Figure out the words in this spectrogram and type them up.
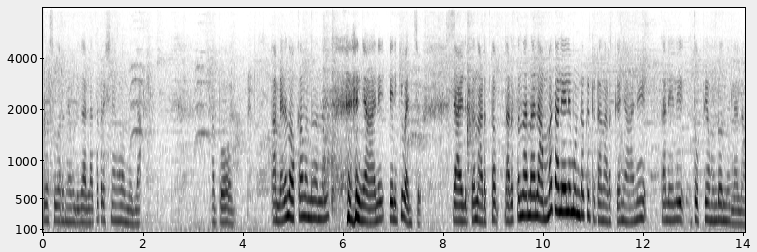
ഡോസ് കുറഞ്ഞ ഗുളിക അല്ലാത്ത പ്രശ്നങ്ങളൊന്നുമില്ല. അപ്പോൾ അമ്മേനെ നോക്കാൻ വന്ന് വന്ന് ഞാൻ എനിക്ക് വലിച്ചു. രാവിലത്തെ നടത്തം നടത്തം എന്ന് പറഞ്ഞാൽ അമ്മ തലയിൽ മുണ്ടൊക്കെ ഇട്ടിട്ടാണ് നടക്കുക. ഞാൻ തലയിൽ തൊപ്പിയോ മുണ്ടൊന്നുമില്ലല്ലോ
